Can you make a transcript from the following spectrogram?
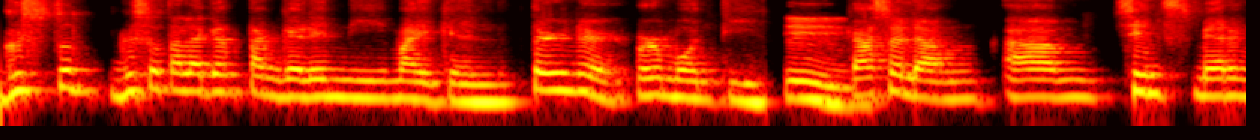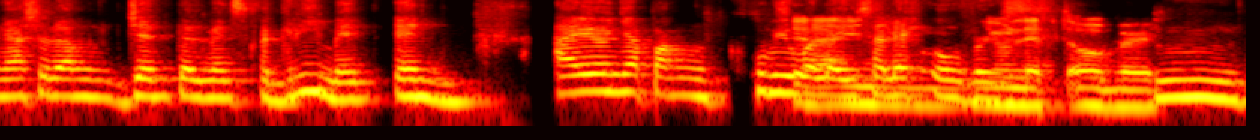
gusto gusto talagang tanggalin ni Michael, Turner or Monty. Mm. Kaso lang, um, since meron nga silang gentleman's agreement and ayaw niya pang humiwalay sa leftovers. Yung leftovers. Mm.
